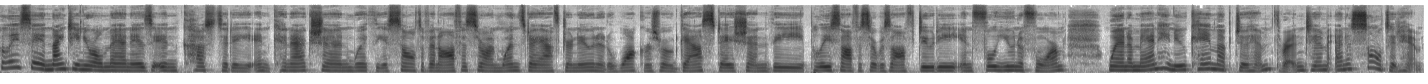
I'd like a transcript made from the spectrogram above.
Police say a 19 year old man is in custody in connection with the assault of an officer on Wednesday afternoon at a Walkers Road gas station. The police officer was off duty in full uniform when a man he knew came up to him, threatened him, and assaulted him.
